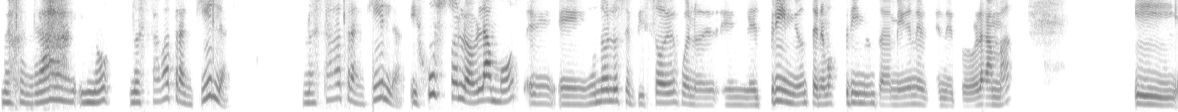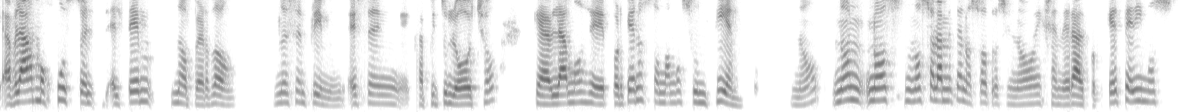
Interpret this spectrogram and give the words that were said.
me generaba y no, no estaba tranquila, no estaba tranquila. Y justo lo hablamos en, uno de los episodios, bueno, en, el premium, tenemos premium también en el, en el programa, y hablábamos justo el, el tema, no, perdón, no es en premium, es en capítulo 8, que hablamos de por qué nos tomamos un tiempo, ¿no? No, no, no solamente nosotros, sino en general, por qué pedimos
